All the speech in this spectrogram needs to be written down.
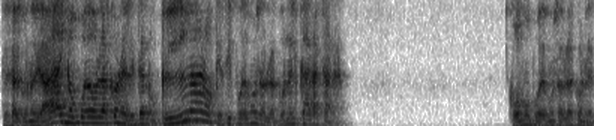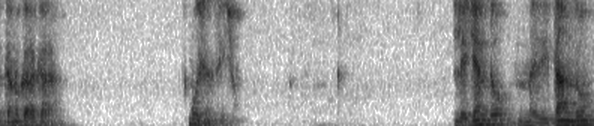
Entonces alguno dirá, ay, no puedo hablar con el Eterno. Claro que sí podemos hablar con él cara a cara. ¿Cómo podemos hablar con el Eterno cara a cara? Muy sencillo. Leyendo, meditando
